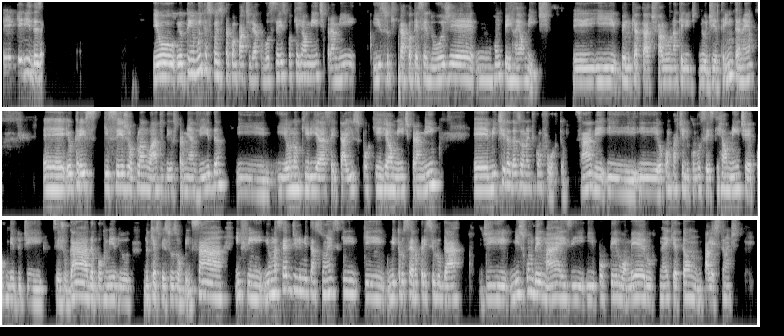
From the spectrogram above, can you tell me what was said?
Queridas, eu, eu tenho muitas coisas para compartilhar com vocês, porque realmente, para mim, isso que está acontecendo hoje é um romper realmente. E, e, pelo que a Tati falou naquele, no dia 30, né? É, eu creio que seja o plano A de Deus para minha vida, e, e eu não queria aceitar isso, porque realmente, para mim, é, me tira da zona de conforto, sabe? E, e, eu compartilho com vocês que realmente é por medo de ser julgada, por medo do que as pessoas vão pensar, enfim, e uma série de limitações que, que me trouxeram para esse lugar de me esconder mais e, e por ter o Homero, né, que é tão palestrante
